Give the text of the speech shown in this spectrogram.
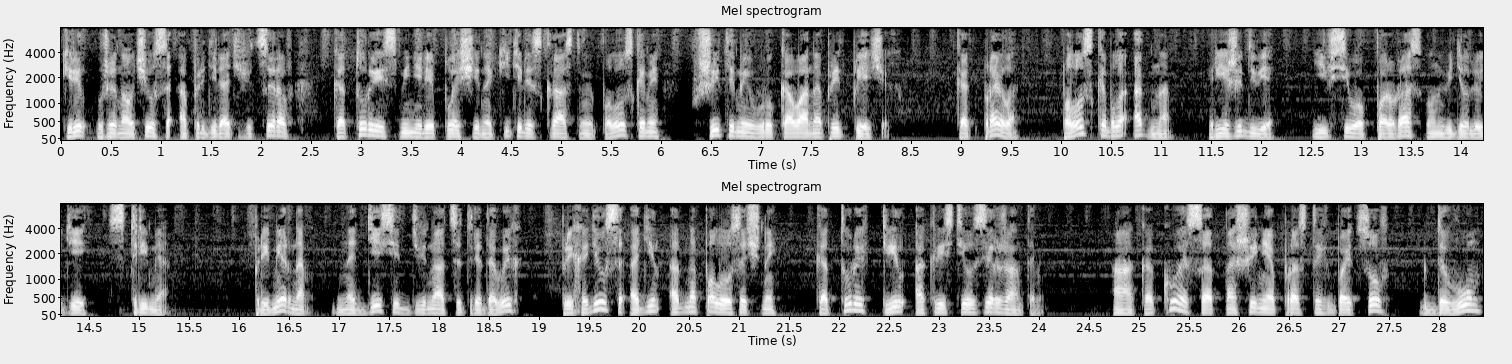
Кирилл уже научился определять офицеров, которые сменили плащи на кителе с красными полосками, вшитыми в рукава на предплечьях. Как правило, полоска была одна, реже две, и всего пару раз он видел людей с тремя. Примерно на 10-12 рядовых приходился один однополосочный, которых Кирилл окрестил сержантами. А какое соотношение простых бойцов к двум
